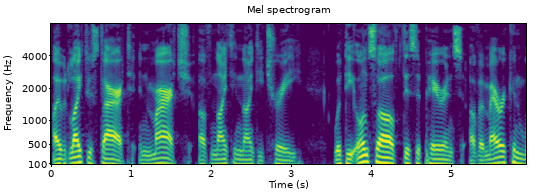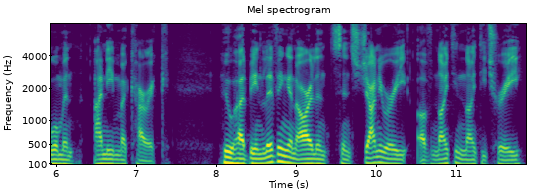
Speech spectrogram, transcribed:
I would like to start in March of 1993 with the unsolved disappearance of American woman Annie McCarrick, who had been living in Ireland since January of 1993,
